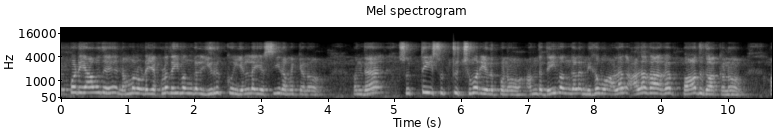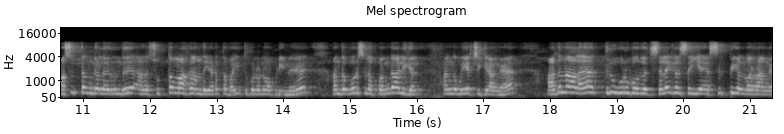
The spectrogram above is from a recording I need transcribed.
எப்படியாவது நம்மளுடைய குலதெய்வங்கள் இருக்கும் எல்லையை சீரமைக்கணும். அந்த சுற்றி சுற்றுச்சுவர் எழுப்பணும். அந்த தெய்வங்களை மிகவும் அழக அழகாக பாதுகாக்கணும். அசுத்தங்கள் இருந்து அதை சுத்தமாக அந்த இடத்த வைத்து கொள்ளணும் அப்படின்னு அந்த ஒரு சில பங்காளிகள் அங்கே முயற்சிக்கிறாங்க. அதனால் திருவுருவ சிலைகள் செய்ய சிற்பிகள் வர்றாங்க.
